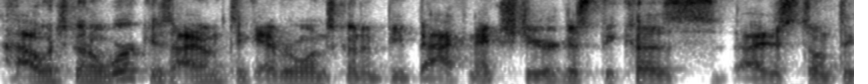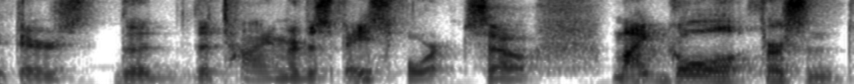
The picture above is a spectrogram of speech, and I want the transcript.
how it's going to work is I don't think everyone's going to be back next year just because I just don't think there's the the time or the space for it. So my goal first and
